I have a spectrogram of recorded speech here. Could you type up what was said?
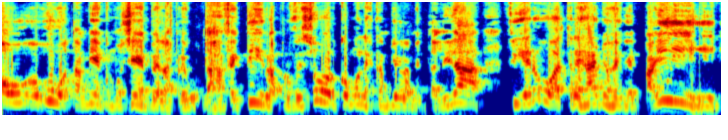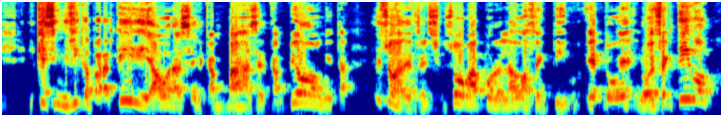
hubo también, como siempre, las preguntas afectivas, profesor, ¿cómo les cambió la mentalidad? Figueroa, tres años en el país, ¿y, qué significa para ti ahora ser, vas a ser campeón y tal? Eso es adefesio, eso va por el lado afectivo. Esto es, lo efectivo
